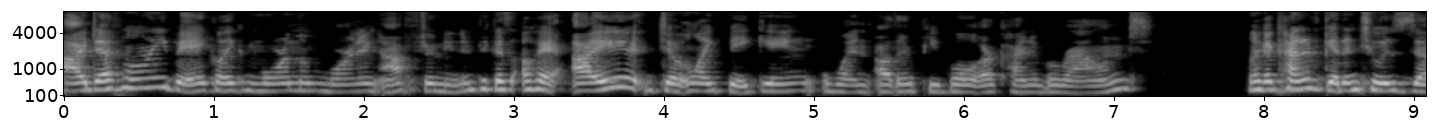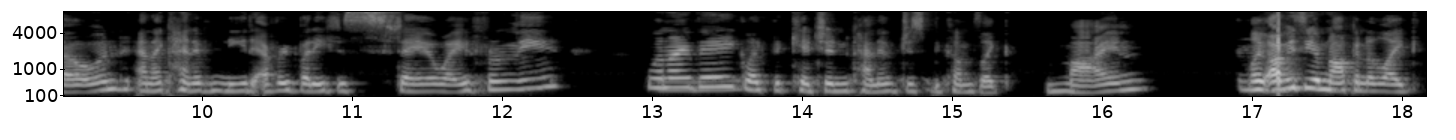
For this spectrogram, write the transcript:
I definitely bake like more in the morning, afternoon because okay, I don't like baking when other people are kind of around. Like I kind of get into a zone and I kind of need everybody to stay away from me when I bake. Like the kitchen kind of just becomes like mine. Like mm-hmm. obviously I'm not going to like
